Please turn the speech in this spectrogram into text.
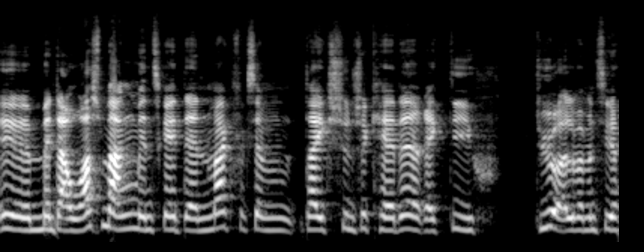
Øh, men der er jo også mange mennesker i Danmark, for eksempel, der ikke synes, at katte er rigtig dyr, eller hvad man siger,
